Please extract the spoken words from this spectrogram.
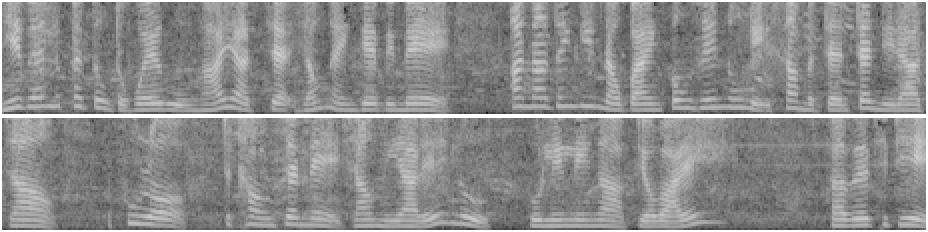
မြေပဲလက်ဖက်တုပ်တပွဲကို900ကျပ်ရောင်းနိုင်ခဲ့ပေမဲ့အာနာသိန်းဒီနောက်ပိုင်းကုန်စည်နှုန်းတွေအဆမတန်တက်နေတာကြောင့်အခုတော့တထောင်ကျပ်နဲ့ရောင်းနေရတယ်လို့ကိုလင်းလင်းကပြောပါတယ်။ဘာပဲဖြစ်ဖြစ်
